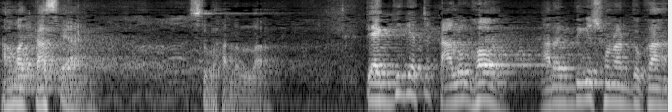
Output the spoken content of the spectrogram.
আমার কাছে আয়। তো একদিকে একটা কালো ঘর, আর একদিকে সোনার দোকান,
